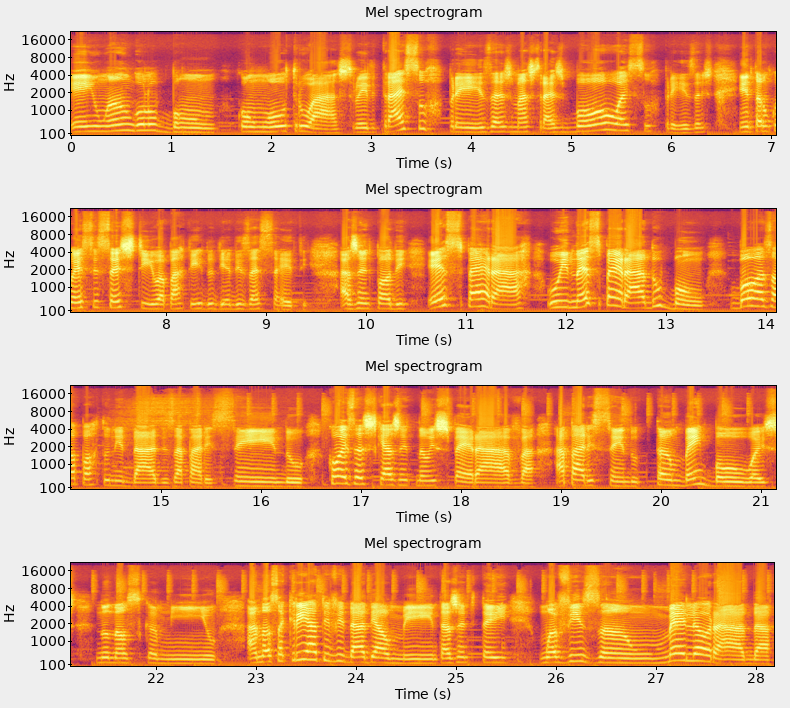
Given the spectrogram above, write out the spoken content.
em um ângulo bom com outro astro. Ele traz surpresas, mas traz boas surpresas. Então, com esse sextil, a partir do dia 17, a gente pode esperar o inesperado bom. Boas oportunidades aparecendo, coisas que a gente não esperava aparecendo também boas no nosso caminho. A nossa criatividade aumenta, a gente tem uma visão melhorada,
